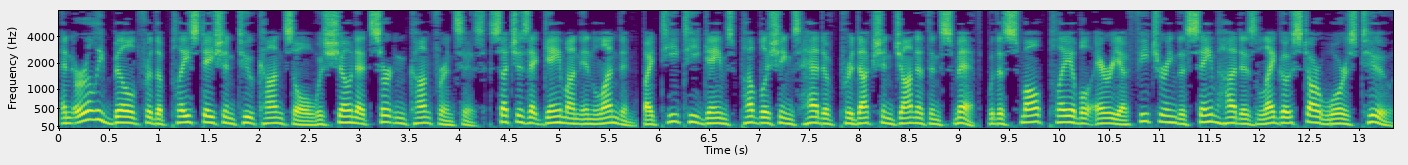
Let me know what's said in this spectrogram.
An early build for the PlayStation 2 console was shown at certain conferences such as at Game On in London by TT Games Publishing's head of production Jonathan Smith, with a small playable area featuring the same HUD as LEGO Star Wars 2,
